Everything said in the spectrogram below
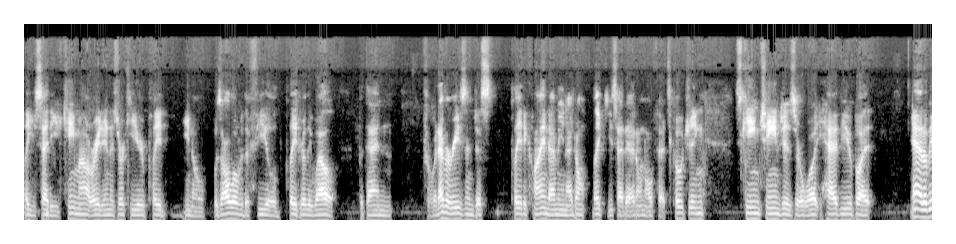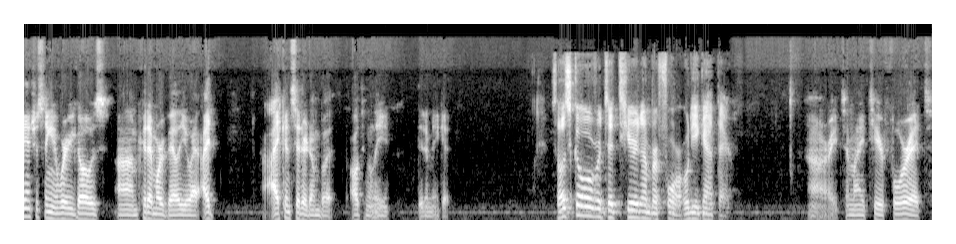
Like you said, he came out right in his rookie year, played, you know, was all over the field, played really well, but then for whatever reason, just play declined. I mean, I don't, like you said, I don't know if that's coaching, scheme changes, or what have you, but yeah, it'll be interesting where he goes. Um, could have more value. I, I, I considered him, but ultimately didn't make it. So let's go over to tier number four. Who do you got there? All right. So my tier four at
